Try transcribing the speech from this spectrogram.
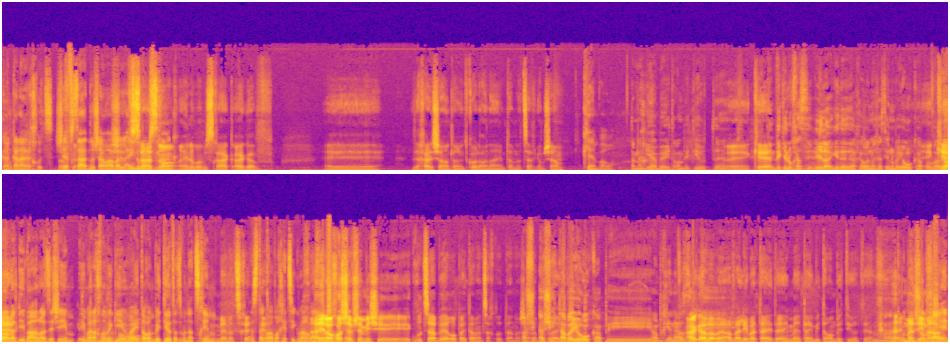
גרן קנריה חוץ, שהפסדנו שם, אבל היינו שהפסדנו, במשחק. היינו במשחק. אגב, אה, זה יכול לשנות לנו את כל העונה אם אתה מנצח גם שם. כן, ברור. אתה מגיע ביתרון ביתיות. אה, אה, כן. זה כאילו חזירי להגיד את זה אחרי העונה שעשינו ביורו-קאפ, אה, אבל... כן. לא, אבל דיברנו על זה שאם אם אנחנו מגיעים עם. היתרון ביתיות, אז מנצחים, מנצחים. אז אתה כן. כבר בחצי גמר. אני לא בוחר. חושב שמישהי, קבוצה באירופה הייתה מנצחת אותנו. השיטה ביורו-קאפ היא, מהבחינה הזאת... אגב, אבל- אבל אם אתה עם יתרון ביתיות, מדהימה. כן,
